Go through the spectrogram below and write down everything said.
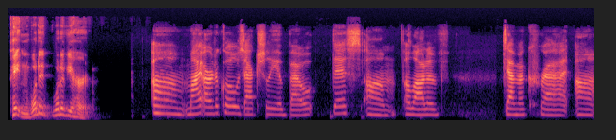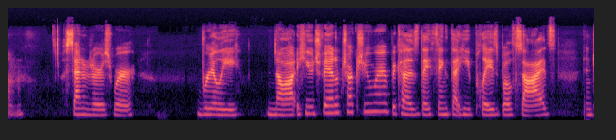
Peyton, what did what have you heard? Um, my article was actually about this. Um, a lot of Democrat um, senators were really not a huge fan of Chuck Schumer because they think that he plays both sides and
